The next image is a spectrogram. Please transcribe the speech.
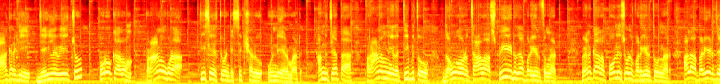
ఆఖరికి జైల్లో వేయచ్చు పూర్వకాలం ప్రాణం కూడా తీసేటువంటి శిక్షలు ఉండేవన్నమాట అందుచేత ప్రాణం మీద తీపితో దొంగవాడు చాలా స్పీడ్గా పరిగెడుతున్నాడు. వెనకాల పోలీసు వాళ్ళు పరిగెడుతూ ఉన్నారు అలా పరిగెడితే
